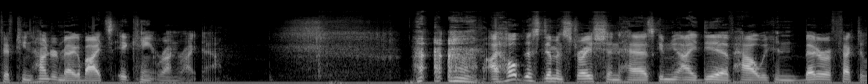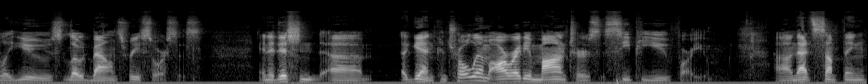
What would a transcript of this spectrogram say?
1500 megabytes it can't run right now. I hope this demonstration has given you an idea of how we can better effectively use load balance resources. In addition, uh, again, Control M already monitors CPU for you. Um, that's something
